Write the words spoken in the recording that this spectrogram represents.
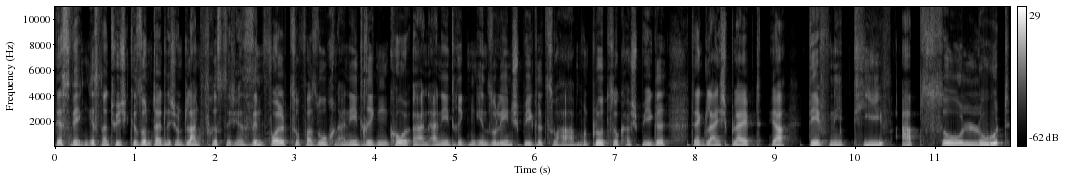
Deswegen ist natürlich gesundheitlich und langfristig es sinnvoll zu versuchen, einen niedrigen, äh, einen niedrigen Insulinspiegel zu haben und Blutzuckerspiegel, der gleich bleibt, ja, definitiv, absolut,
